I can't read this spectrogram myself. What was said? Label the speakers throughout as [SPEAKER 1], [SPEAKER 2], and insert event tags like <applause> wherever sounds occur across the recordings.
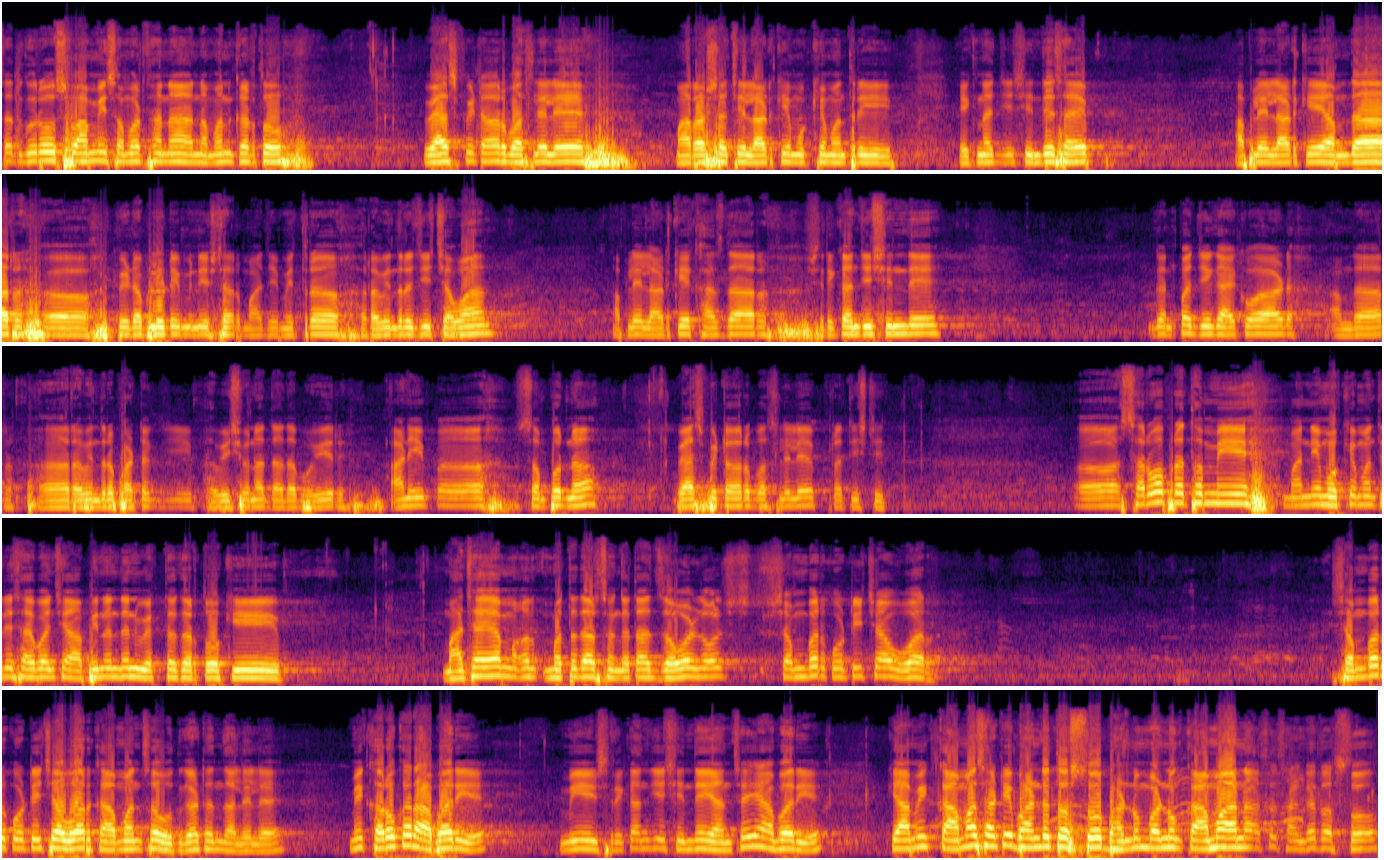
[SPEAKER 1] सद्गुरू स्वामी समर्थांना नमन करतो. व्यासपीठावर बसलेले महाराष्ट्राचे लाडके मुख्यमंत्री एकनाथजी शिंदेसाहेब आपले लाडके आमदार पी डब्ल्यू डी मिनिस्टर माझे मित्र रवींद्रजी चव्हाण आपले लाडके खासदार श्रीकांतजी शिंदे गणपतजी गायकवाड आमदार रवींद्र पाठकजी विश्वनाथ दादा भोईर आणि प- संपूर्ण व्यासपीठावर बसलेले प्रतिष्ठित सर्वप्रथम मी माननीय मुख्यमंत्री साहेबांचे अभिनंदन व्यक्त करतो की माझ्या या म मतदारसंघात आज जवळजवळ शंभर कोटीच्या वर शंभर कोटीच्या वर कामांचं उद्घाटन झालेलं आहे. मी खरोखर आभारी आहे. मी श्रीकांतजी शिंदे यांचेही आभारी आहे की आम्ही कामासाठी भांडत असतो भांडून भांडून कामं आणा असं सांगत असतो.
